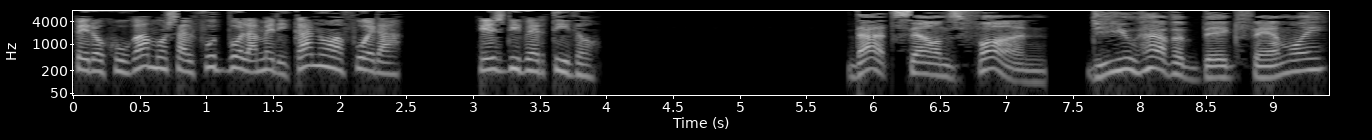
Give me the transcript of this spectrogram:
Pero jugamos al fútbol americano afuera. Es divertido. That sounds fun. Do you have a big family?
